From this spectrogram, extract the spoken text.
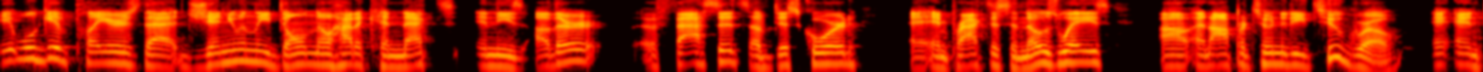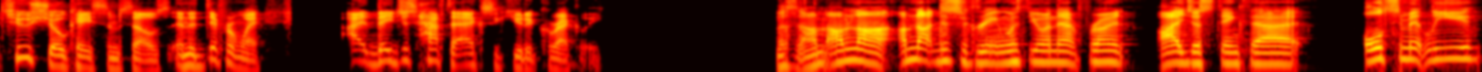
it will give players that genuinely don't know how to connect in these other uh, facets of Discord and practice in those ways uh, an opportunity to grow a- and to showcase themselves in a different way. I, they just have to execute it correctly. Listen, I'm I'm not I'm not disagreeing with you on that front. I just think that ultimately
